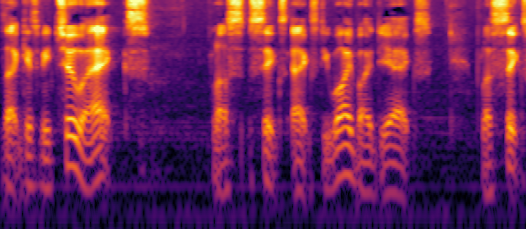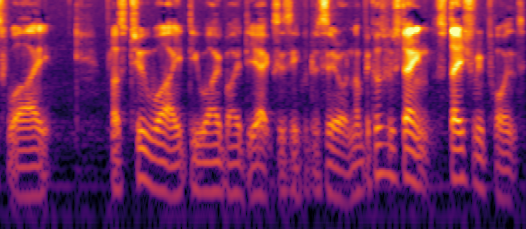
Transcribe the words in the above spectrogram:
That gives me 2x plus 6x dy by dx plus 6y plus 2y dy by dx is equal to 0. Now, because we're staying stationary points,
